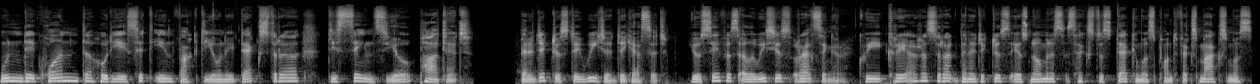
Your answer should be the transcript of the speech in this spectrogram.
unde quanta hodie sit in factione dextra dissensio patet. Benedictus de vita decessit. Josephus Aloysius Ratzinger, qui creare serat Benedictus eos nominus sextus decimus pontifex maximus,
